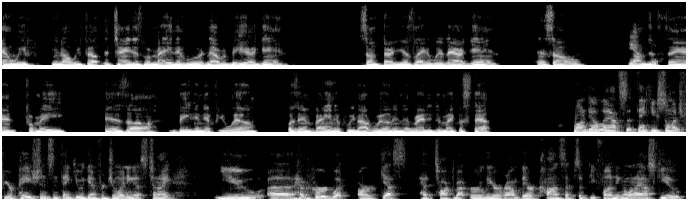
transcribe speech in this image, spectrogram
And we you know we felt the changes were made and we would never be here again. Some 30 years later we're there again. And so yeah. I'm just saying for me his uh beating if you will was in vain if we're not willing and ready to make a step. Rondel lance thank you so much for your patience and thank you again for joining us tonight. You uh, have heard what our guests had talked about earlier around their concepts of defunding. I want to ask you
